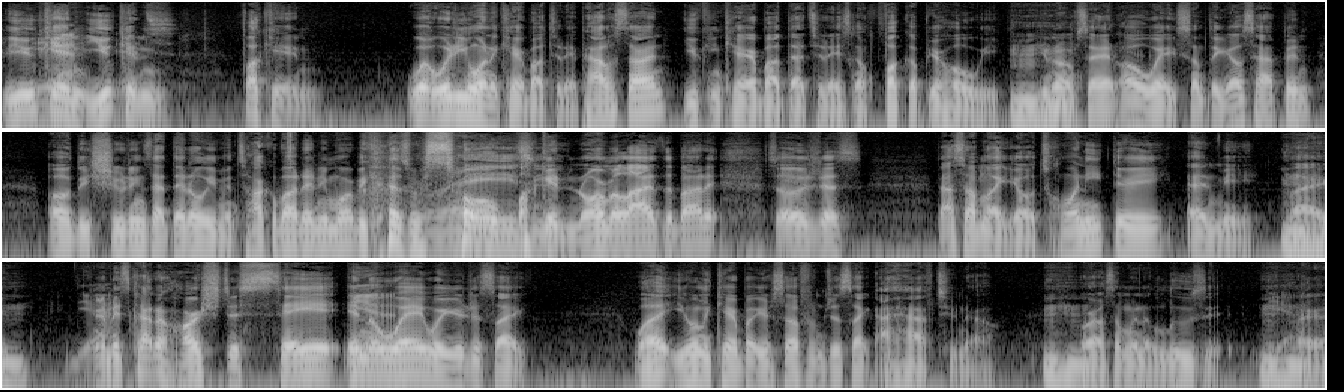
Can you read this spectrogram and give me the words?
you can Yeah, you can fucking what what do you want to care about today? Palestine? You can care about that today. It's gonna fuck up your whole week. You know what I'm mm-hmm. saying? Oh wait, something else happened. Oh, these shootings that they don't even talk about anymore because we're Crazy. so fucking normalized about it. So it's just that's why I'm like, yo, 23 and me, mm-hmm. like, Yeah. and it's kind of harsh to say it in a way where you're just like, what? You only care about yourself? I'm just like, I have to now, mm-hmm. or else I'm gonna lose it. Yeah. Like, uh,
